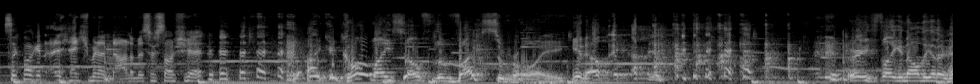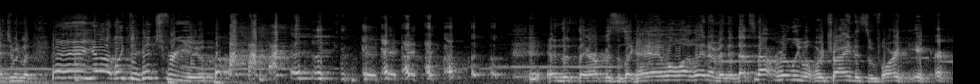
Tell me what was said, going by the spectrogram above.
it's like fucking henchman anonymous or some shit. I could call myself the Viceroy, you know? Where he's like, and all the other henchmen, like, hey, yeah, I'd like to hench for you. and the therapist is like, hey, well, wait a minute, that's not really what we're trying to support here.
